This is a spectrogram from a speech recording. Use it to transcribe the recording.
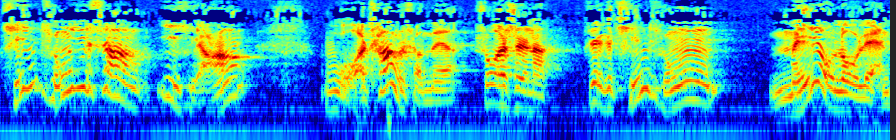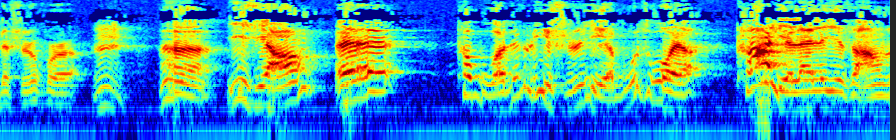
秦琼一上一想，我唱什么呀？说是呢，这个秦琼没有露脸的时候啊。嗯，嗯，一想，哎，他我这个历史也不错呀。他也来了一嗓子，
